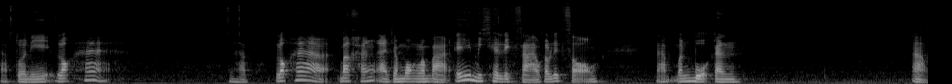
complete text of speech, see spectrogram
ครับตัวนี้ล็อก5นะครับล็อก 5 บางครั้งอาจจะมองลำบาก เอ๊ะมีแค่เลข3กับเลข2นะครับมันบวกกันอ้าว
